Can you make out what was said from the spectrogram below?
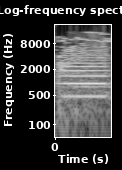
Bye.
